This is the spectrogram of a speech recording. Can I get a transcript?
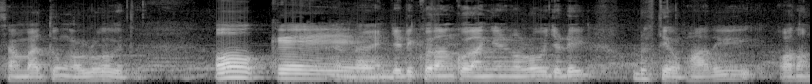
Sambat tuh ngeluh gitu. Oke. Nah, jadi kurang-kurangin ngeluh. Jadi udah tiap hari orang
